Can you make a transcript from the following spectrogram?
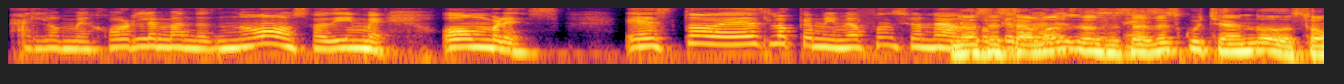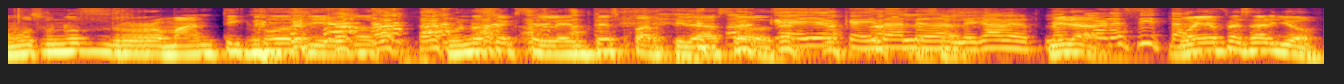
a lo mejor le mandas. No, o sea, dime, hombres, esto es lo que a mí me ha funcionado. nos, estamos, eres- nos estás escuchando, somos unos románticos y unos, unos excelentes partidazos. Ok, ok, dale, dale. A ver, las Mira, florecitas. voy a empezar yo,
